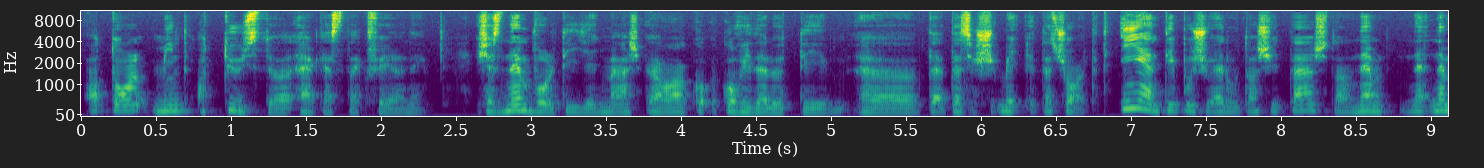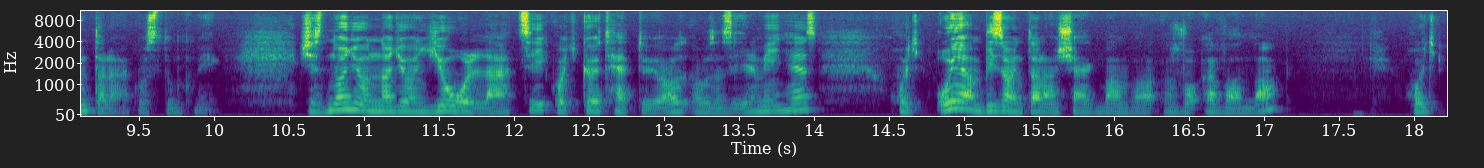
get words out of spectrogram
attól, mint a tűztől elkezdtek félni és ez nem volt így egy más, a Covid előtti, tehát, ez, tehát soha. Tehát ilyen típusú elutasítást nem, ne, nem találkoztunk még. És ez nagyon-nagyon jól látszik, hogy köthető ahhoz az élményhez, hogy olyan bizonytalanságban vannak, hogy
